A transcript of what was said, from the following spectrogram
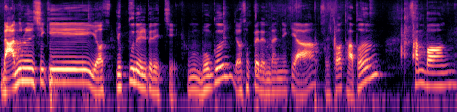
나누는 식이 6분의 1배 됐지. 그럼 목은 6배 된다는 얘기야. 그래서 답은 3번.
